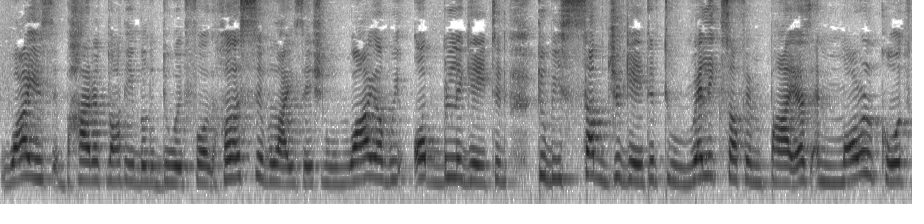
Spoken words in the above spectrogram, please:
why is Bharat not able to do it for her civilization? Why are we obligated to be subjugated to relics of empires and moral codes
